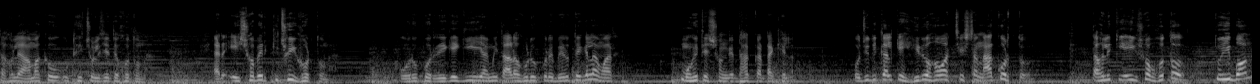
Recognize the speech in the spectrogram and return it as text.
তাহলে আমাকেও উঠে চলে যেতে হতো না। আর এইসবের কিছুই ঘটতো না। ওর উপর রেগে গিয়ে আমি তাড়াহুড়ো করে বেরোতে গেলাম আর মোহিতের সঙ্গে ধাক্কাটা খেলাম। ও যদি কালকে হিরো হওয়ার চেষ্টা না করতো তাহলে কি এই সব হতো? তুই বল।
